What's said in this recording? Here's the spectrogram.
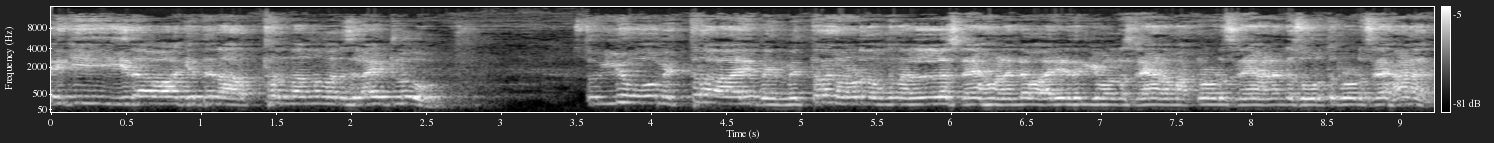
എനിക്ക് ഈ ഗീതാവാക്യത്തിന് അർത്ഥം എന്താണെന്ന് മനസ്സിലായിട്ടുള്ളൂ. തുല്യവും മിത്ര ഭാര്യ മിത്രങ്ങളോട് നമുക്ക് നല്ല സ്നേഹമാണ്. എന്റെ ഭാര്യയുടെ എനിക്ക് വളരെ സ്നേഹമാണ്. മക്കളോട് സ്നേഹമാണ്. എന്റെ സുഹൃത്തുക്കളോട് സ്നേഹമാണ്.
